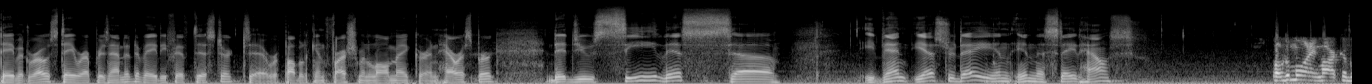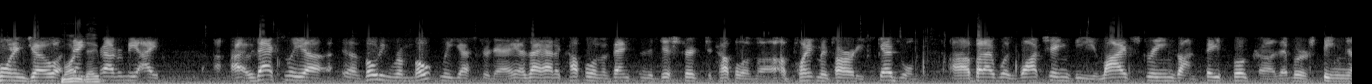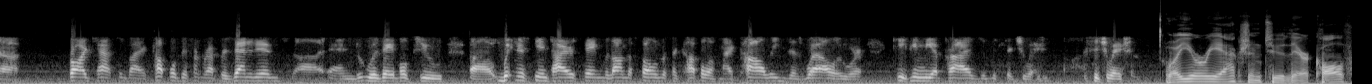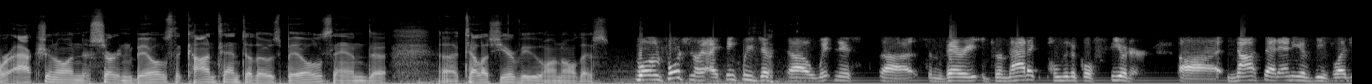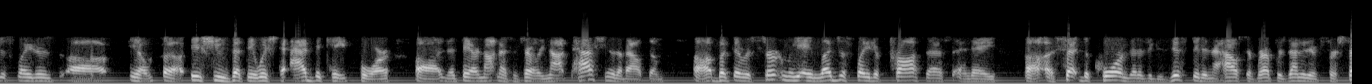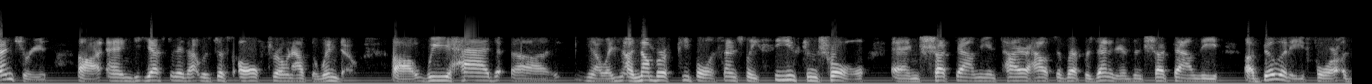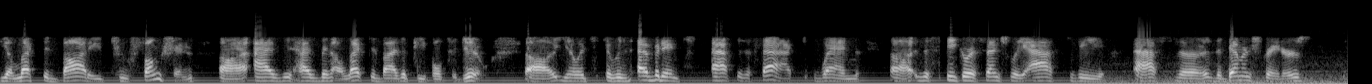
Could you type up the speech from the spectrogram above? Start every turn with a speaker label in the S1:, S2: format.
S1: David Rose, State Representative, 85th District, Republican freshman lawmaker in Harrisburg. Did you see this uh, event yesterday in, in the State House?
S2: Well, good morning, Mark. Good morning, Joe.
S3: Morning,
S2: Thank
S3: Dave.
S2: you for having me. I I was actually uh, uh, voting remotely yesterday, as I had a couple of events in the district, a couple of uh, appointments already scheduled. Uh, but I was watching the live streams on Facebook uh, that were being uh, broadcasted by a couple different representatives, uh, and was able to uh, witness the entire thing. Was on the phone with a couple of my colleagues as well, who were keeping me apprised of the situation. Situation.
S1: Well, your reaction to their call for action on certain bills, the content of those bills, and uh, uh, tell us your view on all this.
S2: Well, unfortunately, I think we just uh, witnessed uh, some very dramatic political theater. Uh, not that any of these legislators, uh, you know, uh, issues that they wish to advocate for, uh, that they are not necessarily not passionate about them, uh, but there is certainly a legislative process and a uh, a set decorum that has existed in the House of Representatives for centuries. Uh, and yesterday, that was just all thrown out the window. Uh, we had, uh, you know, a, a, number of people essentially seize control and shut down the entire House of Representatives and shut down the ability for the elected body to function uh, as it has been elected by the people to do. You know, it was evident after the fact when uh, the speaker essentially asked the asked the the demonstrators,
